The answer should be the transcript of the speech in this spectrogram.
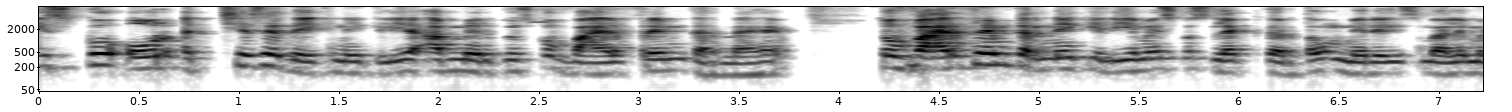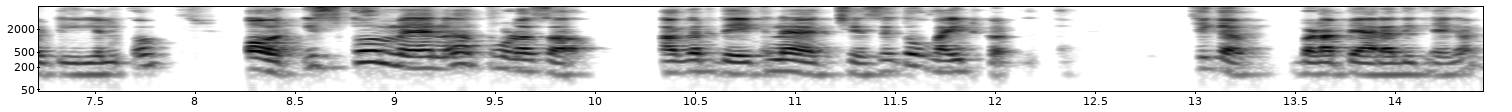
इसको और अच्छे से देखने के लिए अब मेरे को इसको वायर फ्रेम करना है। तो वायर फ्रेम करने के लिए मैं इसको सिलेक्ट करता हूँ मेरे इस वाले मटेरियल को और इसको मैं ना थोड़ा सा अगर देखना है अच्छे से तो व्हाइट कर देता हूँ। ठीक है? बड़ा प्यारा दिखेगा।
